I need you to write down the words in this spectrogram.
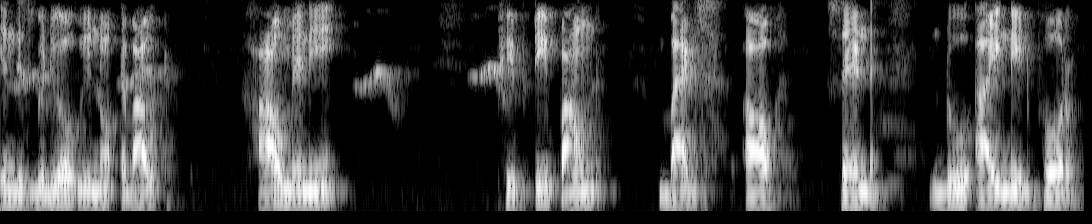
in this video we know about how many 50 pound bags of sand do I need for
